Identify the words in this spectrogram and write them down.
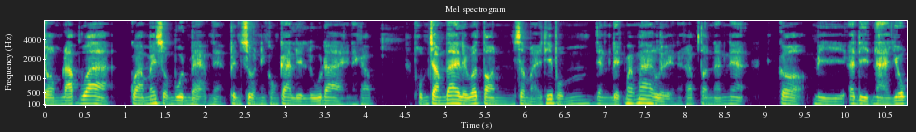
ยอมรับว่าความไม่สมบูรณ์แบบเนี่ยเป็นส่วนหนึ่งของการเรียนรู้ได้นะครับ ผมจำได้เลยว่าตอนสมัยที่ผมยังเด็กมากๆเลยนะครับ ตอนนั้นเนี่ยก็มีอดีตนายก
